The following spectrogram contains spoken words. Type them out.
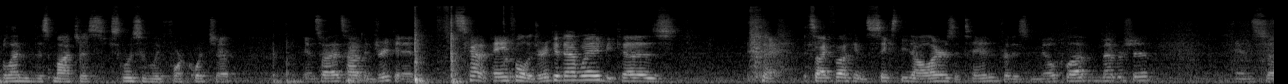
blended this matcha exclusively for koicha, and so that's how I've been drinking it. It's kind of painful to drink it that way because it's like fucking sixty dollars a tin for this Mill Club membership, and so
